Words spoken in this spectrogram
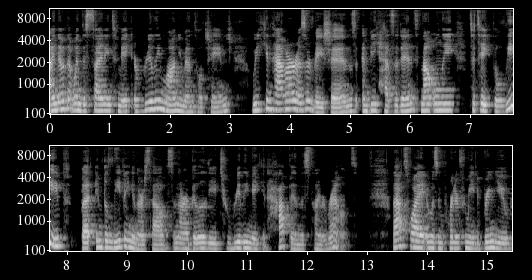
I know that when deciding to make a really monumental change, we can have our reservations and be hesitant not only to take the leap, but in believing in ourselves and our ability to really make it happen this time around. That's why it was important for me to bring you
